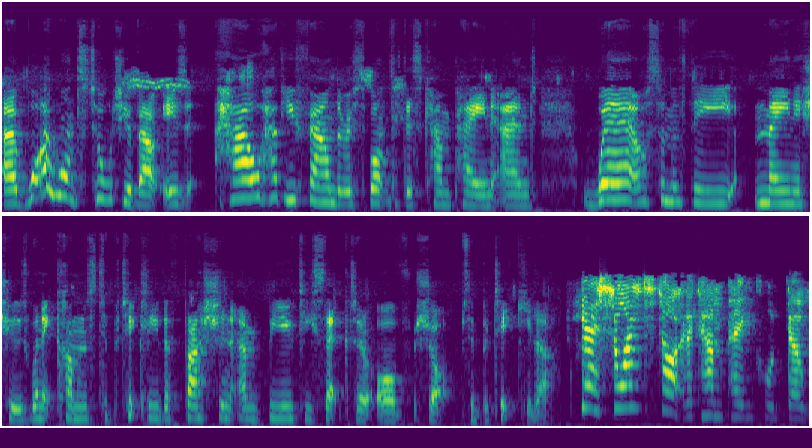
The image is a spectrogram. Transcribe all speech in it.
uh, what I want to talk to you about is how have you found the response of this campaign and where are some of the main issues when it comes to particularly the fashion and beauty sector of shops in particular? Yeah, so I started a campaign called Don't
